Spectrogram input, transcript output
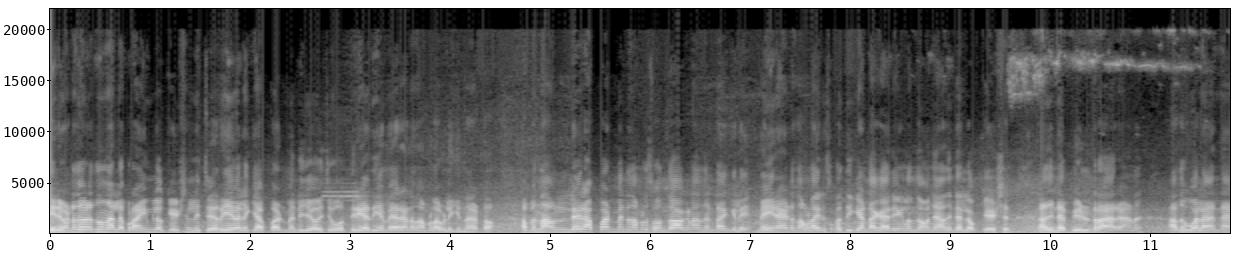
തിരുവനന്തപുരത്ത് നല്ല പ്രൈം ലൊക്കേഷനിൽ ചെറിയ വിലയ്ക്ക് അപ്പാർട്ട്മെന്റ് ചോദിച്ച് ഒത്തിരിയധികം പേരാണ് നമ്മളെ വിളിക്കുന്നത് കേട്ടോ. അപ്പം നല്ലൊരു അപ്പാർട്ട്മെന്റ് നമ്മൾ സ്വന്തമാക്കണമെന്നുണ്ടെങ്കിൽ മെയിനായിട്ട് നമ്മളതിൽ ശ്രദ്ധിക്കേണ്ട കാര്യങ്ങളെന്ന് പറഞ്ഞാൽ അതിന്റെ ലൊക്കേഷൻ അതിന്റെ ബിൽഡർ ആരാണ് അതുപോലെ തന്നെ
